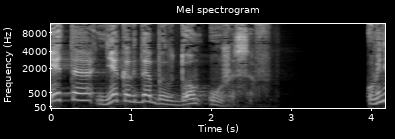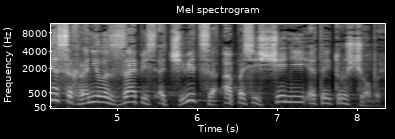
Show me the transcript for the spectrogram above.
Это некогда был дом ужасов. У меня сохранилась запись очевидца о посещении этой трущобы.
